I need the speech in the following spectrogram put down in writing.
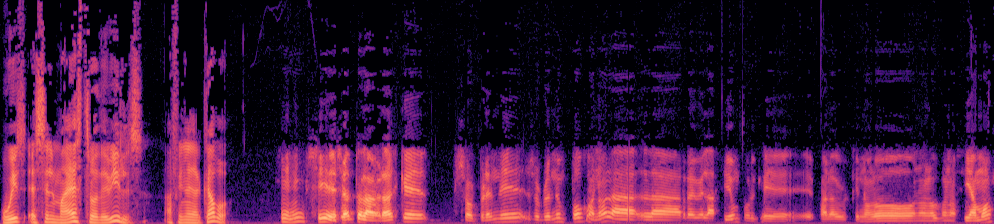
Whis es el maestro de Bills, al fin y al cabo. Sí, exacto. La verdad es que sorprende sorprende un poco no la, revelación porque eh, para los que no lo, no lo conocíamos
